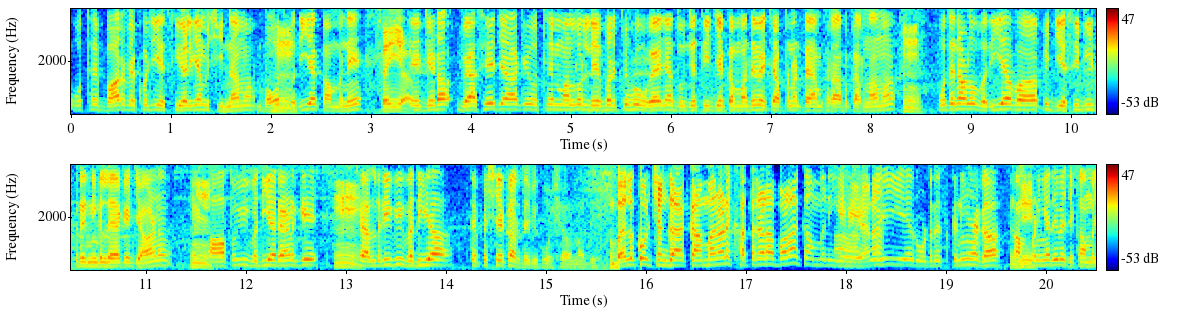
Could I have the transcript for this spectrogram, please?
ਉੱਥੇ ਬਾਹਰ ਵੇਖੋ ਜੀ ਏਸੀ ਵਾਲੀਆਂ ਮਸ਼ੀਨਾਂ ਵਾ ਬਹੁਤ ਵਧੀਆ ਕੰਮ ਨੇ। ਤੇ ਜਿਹੜਾ ਵੈਸੇ ਜਾ ਕੇ ਉੱਥੇ ਮੰਨ ਲਓ ਲੇਬਰ 'ਚ ਹੋ ਗਿਆ ਜਾਂ ਦੂਜੇ ਤੀਜੇ ਕੰਮਾਂ ਦੇ ਵਿੱਚ ਆਪਣਾ ਟਾਈਮ ਖਰਾਬ ਕਰਨਾ ਵਾ ਉਹਦੇ ਨਾਲੋਂ ਵਧੀਆ ਵਾ ਵੀ ਜੀਸੀਬੀ ਟ੍ਰੇਨਿੰਗ ਲੈ ਕੇ ਜਾਣ ਤੇ ਆਪ ਵੀ ਵਧੀਆ ਰਹਿਣਗੇ। ਸੈਲਰੀ ਵੀ ਵਧੀਆ ਤੇ ਪਿੱਛੇ ਘਰ ਦੇ ਵੀ ਖੁਸ਼ ਆ ਉਹਨਾਂ ਦੇ। ਬਿਲਕੁਲ ਚੰਗਾ ਕੰਮ ਨਾਲੇ ਖਤਰੇ ਵਾਲਾ ਬੜਾ ਕੰਮ ਨਹੀਂ ਇਹ ਹੈ ਨਾ ਕੋਈ ਇਹ ਰੋਡ ਰਿਸਕ ਨਹੀਂ ਹੈਗਾ ਕੰਪਨੀਆਂ ਦੇ ਵਿੱਚ ਕੰਮ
